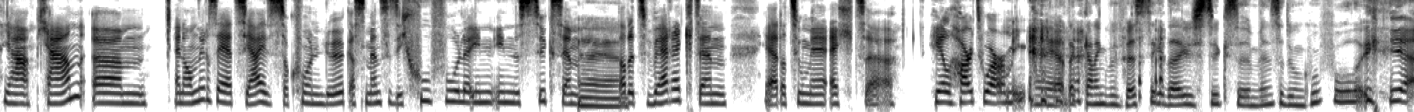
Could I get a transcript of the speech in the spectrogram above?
ja, gaan. Ehm, en anderzijds ja, is het ook gewoon leuk als mensen zich goed voelen in, in de stuks en dat het werkt. En ja, dat doet mij echt eh, heel heartwarming. Ja, ja, dat kan ik bevestigen, dat je stuks eh, mensen doen goed voelen. ja,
